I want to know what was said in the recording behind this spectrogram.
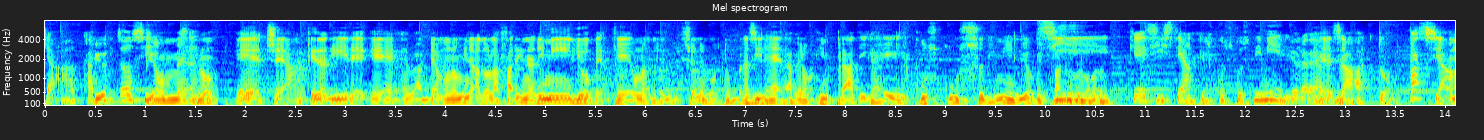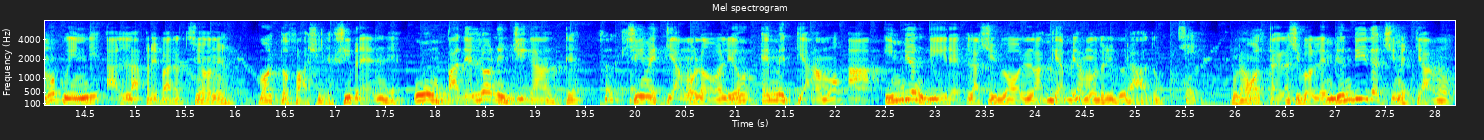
chiaro, capito, più, sì, più o sì. meno. E c'è anche da dire che eh, abbiamo nominato la farina di miglio perché è una traduzione molto brasilera, però in pratica è il couscous di miglio che fanno loro. Sì, che esiste anche il couscous di miglio. Esatto. Passiamo quindi alla preparazione. Molto facile, si prende un padellone gigante, detto. Ok. ci mettiamo l'olio e mettiamo a imbiondire la cipolla che Mhm. abbiamo triturato. Sì, Una volta che la cipolla è imbiondita ci mettiamo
